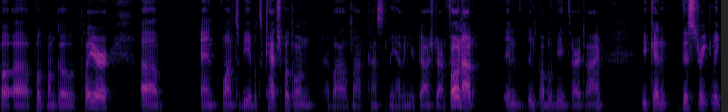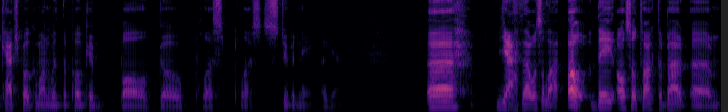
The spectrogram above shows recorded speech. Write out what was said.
uh, Pokemon Go player, um, and want to be able to catch Pokemon while not constantly having your gosh darn phone out in in public the entire time, you can discreetly catch Pokemon with the Pokeball Go Plus Plus. Stupid name again. Uh, yeah, that was a lot. Oh, they also talked about um,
